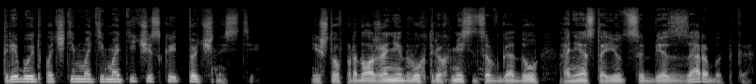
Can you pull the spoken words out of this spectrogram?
требует почти математической точности, и что в продолжении двух-трех месяцев в году они остаются без заработка.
